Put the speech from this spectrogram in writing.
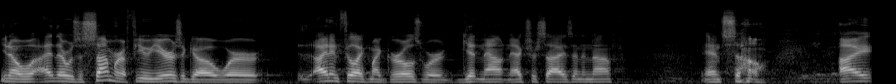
you know, I, there was a summer a few years ago where I didn't feel like my girls were getting out and exercising enough. And so I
